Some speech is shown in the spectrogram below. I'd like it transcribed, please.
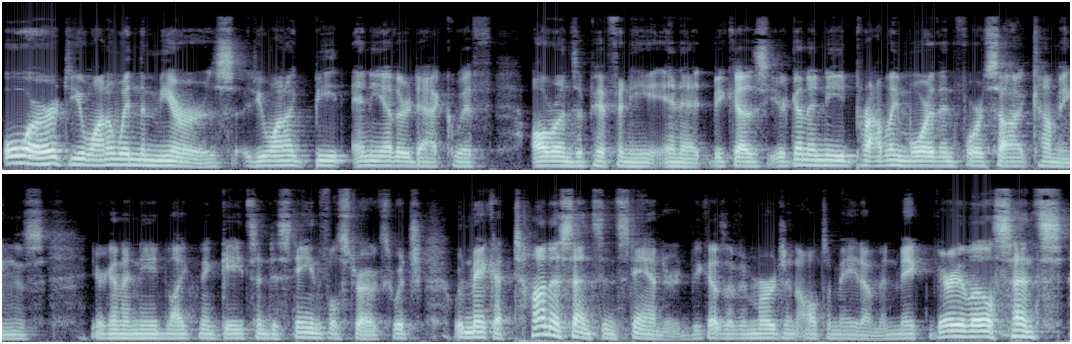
Or do you want to win the mirrors? Do you want to beat any other deck with Alrund's Epiphany in it? Because you're going to need probably more than Foresaw It. You're going to need like negates and disdainful strokes, which would make a ton of sense in standard because of emergent ultimatum and make very little sense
